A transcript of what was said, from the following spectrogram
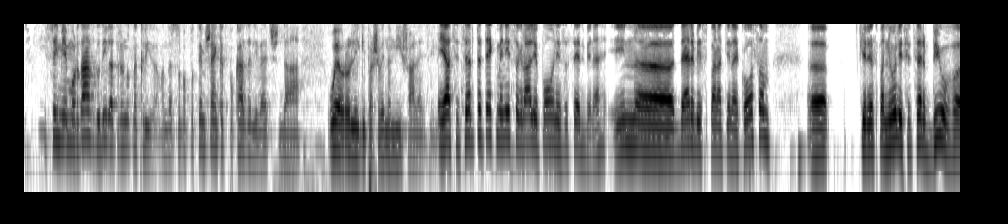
se jim je morda zgodila trenutna kriza, vendar so pa potem še enkrat pokazali več, da v Euroligi pa še vedno ni šale z njimi. Ja, sicer te tekme niso igrali v polni zasedbi ne? in uh, derbi s Panatinajkosom. Uh, Ker je Spanjoli sicer bil v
